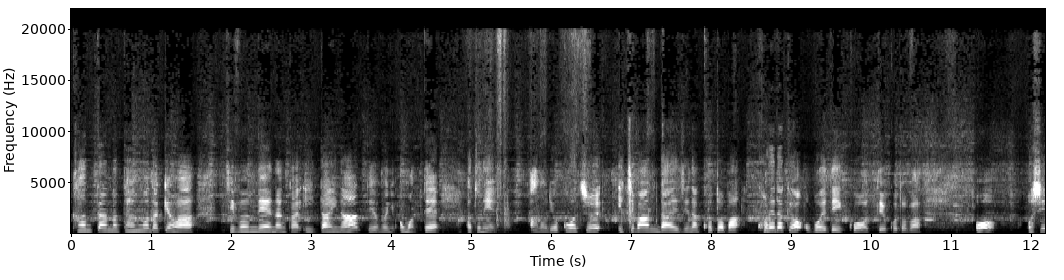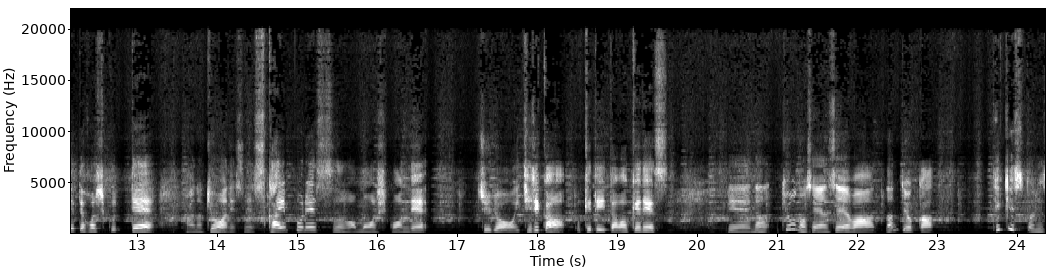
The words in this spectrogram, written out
簡単な単語だけは自分でなんか言いたいなっていうふうに思ってあとねあの旅行中一番大事な言葉これだけは覚えていこうっていう言葉を教えてほしくってあの今日はですねスカイプレッスンを申し込んで授業を1時間受けていたわけです。でな今日の先生は何ていうかテキストに沿っ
